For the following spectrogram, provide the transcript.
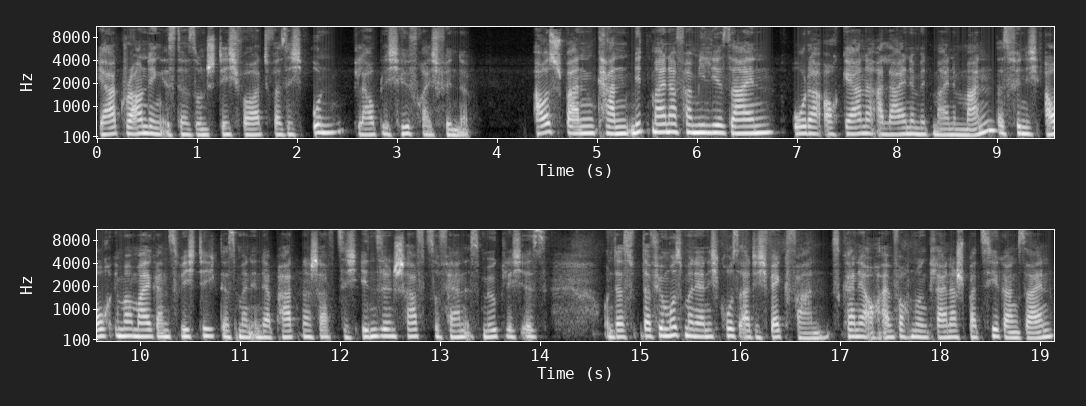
Ja, Grounding ist da so ein Stichwort, was ich unglaublich hilfreich finde. Ausspannen kann mit meiner Familie sein oder auch gerne alleine mit meinem Mann. Das finde ich auch immer mal ganz wichtig, dass man in der Partnerschaft sich Inseln schafft, sofern es möglich ist und das, dafür muss man ja nicht großartig wegfahren. Es kann ja auch einfach nur ein kleiner Spaziergang sein.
